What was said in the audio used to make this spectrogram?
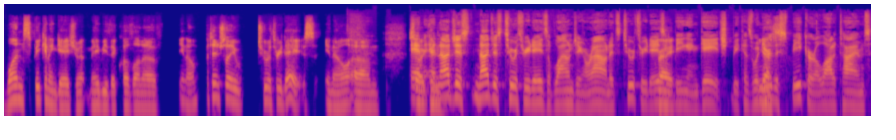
one speaking engagement may be the equivalent of you know potentially two or three days you know um so and, can, and not just not just two or three days of lounging around it's two or three days right. of being engaged because when yes. you're the speaker a lot of times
